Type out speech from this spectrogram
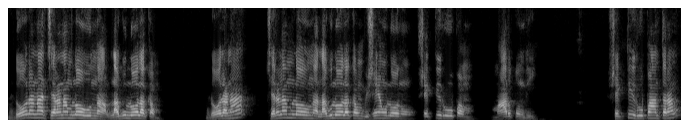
డోలన చరణంలో ఉన్న లఘులోలకం. డోలన చరణంలో ఉన్న లఘులోలకం విషయంలోనూ శక్తి రూపం మారుతుంది. శక్తి రూపాంతరం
